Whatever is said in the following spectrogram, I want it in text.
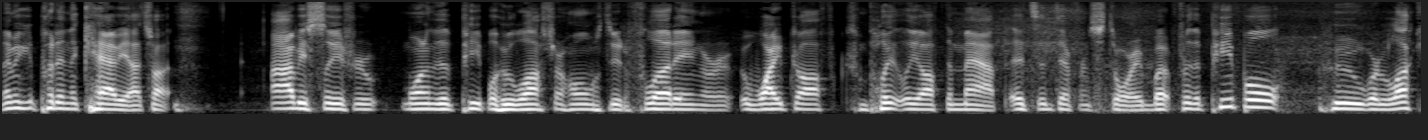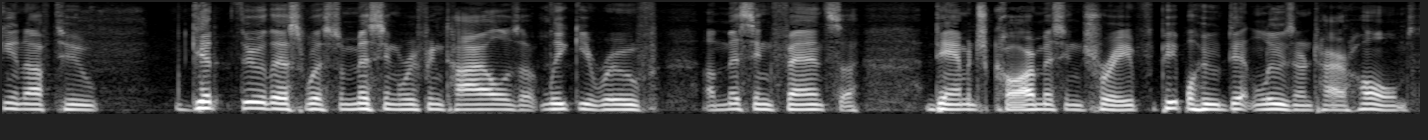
let me put in the caveat. So, obviously, if you're one of the people who lost their homes due to flooding or wiped off completely off the map, it's a different story. But for the people who were lucky enough to get through this with some missing roofing tiles, a leaky roof, a missing fence, a damaged car, missing tree, for people who didn't lose their entire homes,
